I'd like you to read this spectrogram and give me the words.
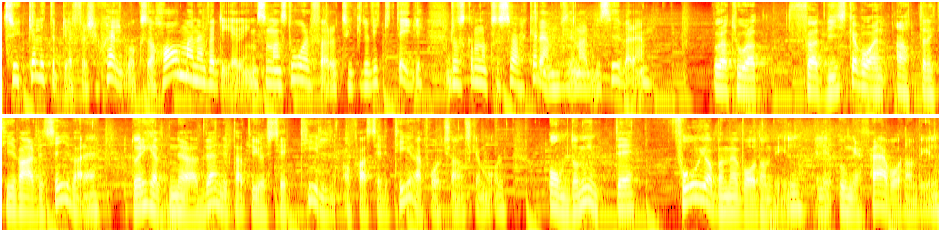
trycka lite på det för sig själv också. Har man en värdering som man står för och tycker är viktig, då ska man också söka den hos sin arbetsgivare. Och jag tror att för att vi ska vara en attraktiv arbetsgivare, då är det helt nödvändigt att vi just ser till att facilitera folks önskemål. Om de inte får jobba med vad de vill, eller ungefär vad de vill,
